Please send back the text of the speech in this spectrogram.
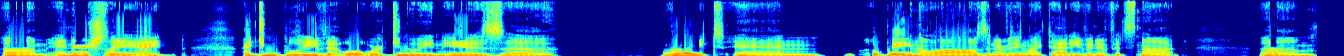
Um, and actually, I I do believe that what we're doing is uh, right and obeying the laws and everything like that, even if it's not um,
